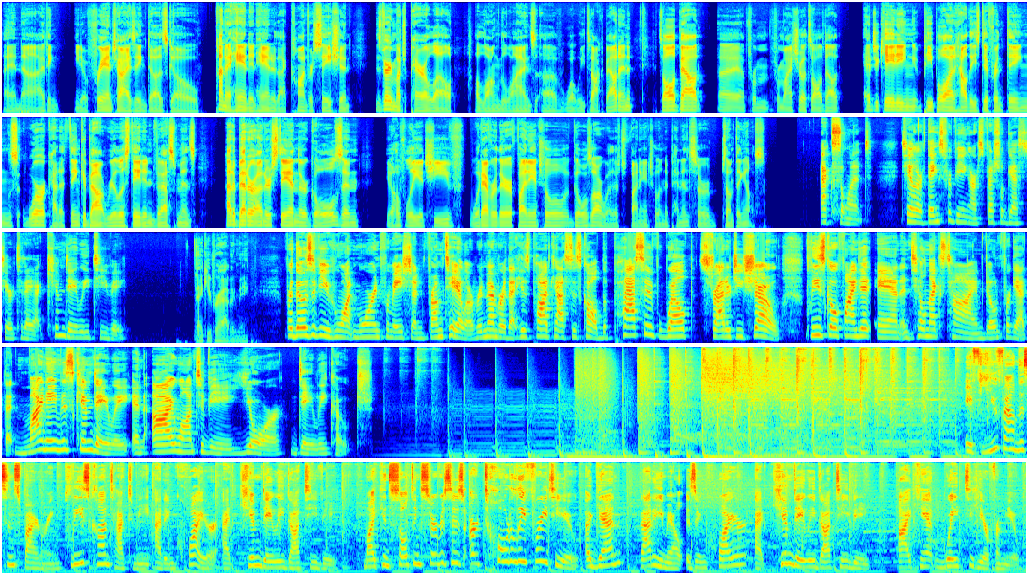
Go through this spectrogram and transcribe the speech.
And uh, I think, you know, franchising does go kind of hand in hand, or that conversation is very much parallel along the lines of what we talk about. And it's all about, uh, from from my show, it's all about educating people on how these different things work, how to think about real estate investments, how to better understand their goals, and you know, hopefully achieve whatever their financial goals are, whether it's financial independence or something else. Excellent. Taylor, thanks for being our special guest here today at Kim Daly TV. Thank you for having me. For those of you who want more information from Taylor, remember that his podcast is called The Passive Wealth Strategy Show. Please go find it. And until next time, don't forget that my name is Kim Daly and I want to be your daily coach. If you found this inspiring, please contact me at inquire at kimdaly.tv. My consulting services are totally free to you. Again, that email is inquire at kimdaly.tv. I can't wait to hear from you.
